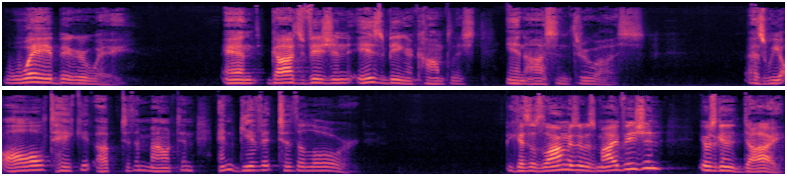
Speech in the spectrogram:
way bigger way. And God's vision is being accomplished in us and through us as we all take it up to the mountain and give it to the Lord. Because as long as it was my vision, it was going to die.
